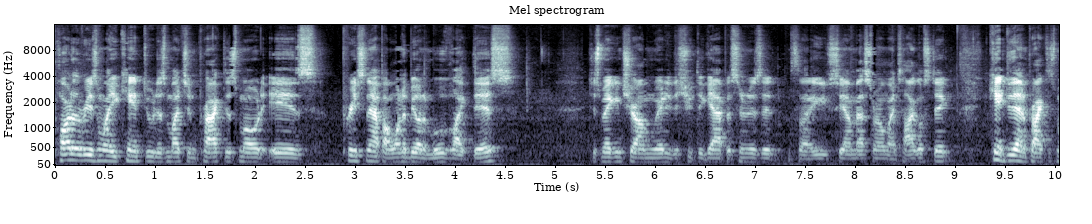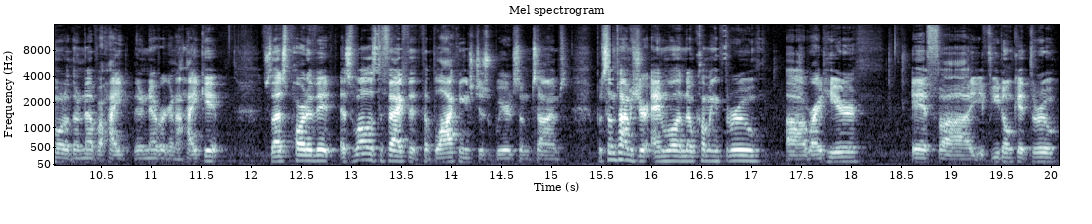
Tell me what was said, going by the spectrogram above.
Part of the reason why you can't do it as much in practice mode is pre-snap I want to be able to move like this. Just making sure I'm ready to shoot the gap as soon as it, it's like you see I'm messing around my toggle stick. You can't do that in practice mode or they're never hike, they're never going to hike it. So that's part of it, as well as the fact that the blocking is just weird sometimes. But sometimes your end will end up coming through uh, right here if uh, if you don't get through.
